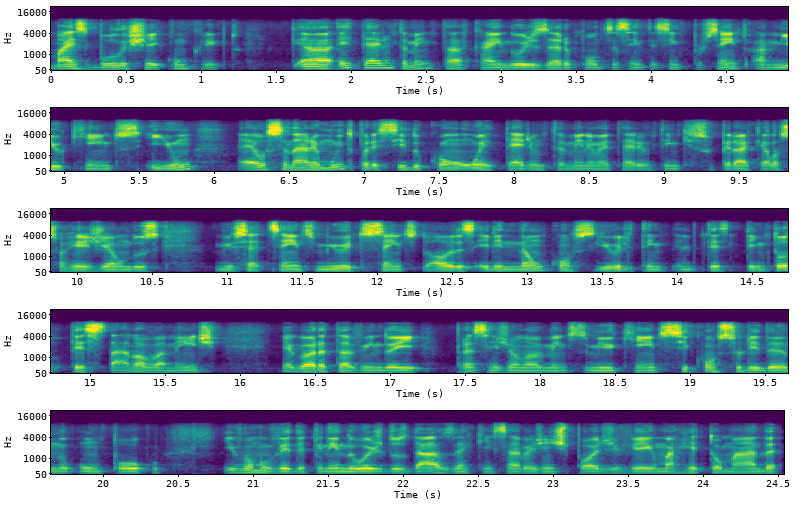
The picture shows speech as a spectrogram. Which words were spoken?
mais bullish aí com cripto. Uh, Ethereum também está caindo hoje 0,65% a 1.501. É, o cenário é muito parecido com o Ethereum também, né? O Ethereum tem que superar aquela sua região dos 1.700, 1.800 dólares. Ele não conseguiu, ele, tem, ele te, tentou testar novamente e agora está vindo aí para essa região novamente dos 1.500, se consolidando um pouco. E vamos ver, dependendo hoje dos dados, né, quem sabe a gente pode ver uma retomada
